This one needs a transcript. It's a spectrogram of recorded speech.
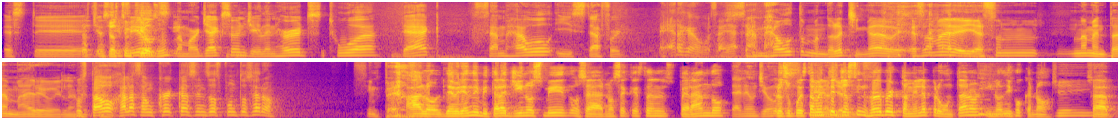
Este. Justin- Justin, Justin Fields, Fields, ¿no? Lamar Jackson, Jalen Hurts, Tua, Dak, Sam Howell y Stafford. Verga, o sea, ya. Sam Howell te mandó la chingada, güey. Esa madre ya es un- una mentada de madre, güey. Gustavo, neta. ¿jalas a un Kirk Cousins 2.0? Sin pedo. Ah, lo, deberían de invitar a Gino Smith, o sea, no sé qué están esperando. Daniel Jones. Pero supuestamente Daniel Justin Jones. Herbert también le preguntaron y no dijo que no. O sea,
